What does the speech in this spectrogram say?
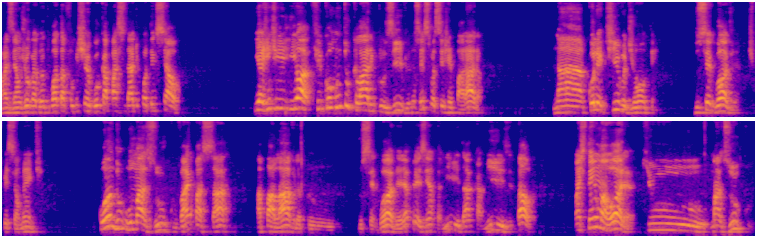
Mas é um jogador que o Botafogo enxergou capacidade e potencial. E a gente, e ó, ficou muito claro, inclusive, não sei se vocês repararam, na coletiva de ontem, do Segovia, especialmente, quando o Mazuco vai passar a palavra para o Segovia, ele apresenta ali, dá a camisa e tal, mas tem uma hora que o Mazuco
